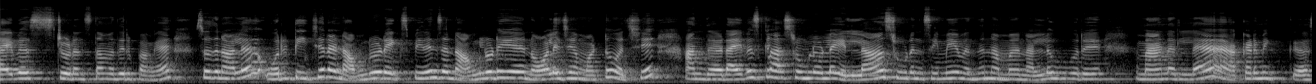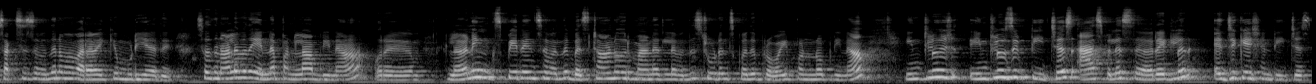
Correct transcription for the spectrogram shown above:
டைவர்ஸ் ஸ்டூடெண்ட்ஸ் தான் வந்து இருப்பாங்க. ஸோ அதனால் ஒரு டீச்சர் அண்ட் அவங்களோட எக்ஸ்பீரியன்ஸ் அண்ட் அவங்களுடைய நாலேஜை மட்டும் வச்சு அந்த டைவர்ஸ் கிளாஸ் ரூமில் உள்ள எல்லா ஸ்டூடெண்ட்ஸையுமே வந்து நம்ம நல்ல ஒரு மேனரில் அகாடமிக் சக்ஸஸை வந்து நம்ம வர வைக்க முடியாது. ஸோ அதனால் வந்து என்ன பண்ணலாம் அப்படின்னா ஒரு லேர்னிங் எக்ஸ்பீரியன்ஸை வந்து பெஸ்ட்டான ஒரு மேனரில் வந்து ஸ்டூடெண்ட்ஸ்க்கு வந்து ப்ரொவைட் பண்ணணும் அப்படின்னா include inclusive teachers as well as regular education teachers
